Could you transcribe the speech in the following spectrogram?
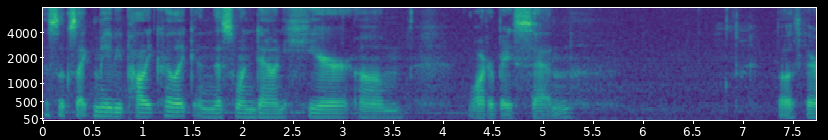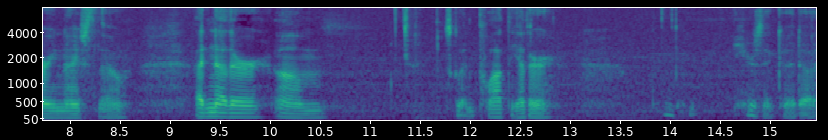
this looks like maybe polyacrylic, and this one down here, um, water-based satin. Both very nice though. Another, um, let's go ahead and pull out the other here's a good uh,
